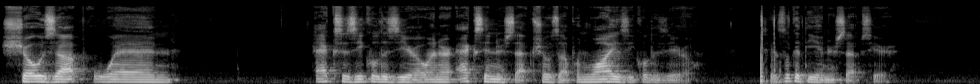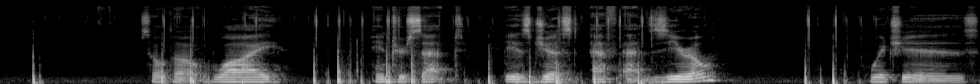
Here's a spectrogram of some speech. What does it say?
shows up when x is equal to 0, and our x-intercept shows up when y is equal to 0. So let's look at the intercepts here. So the y-intercept is just f at 0, which is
